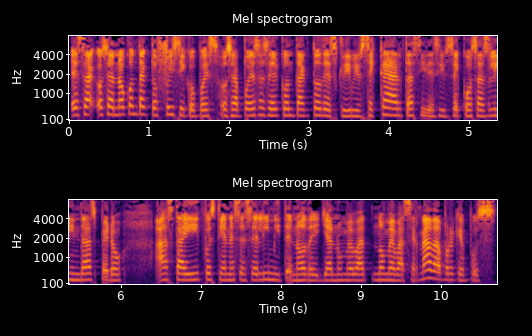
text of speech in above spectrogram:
esa, o sea, no contacto físico, pues, o sea, puedes hacer contacto de escribirse cartas y decirse cosas lindas, pero hasta ahí, pues, tienes ese límite, ¿no? De ya no me va, no me va a hacer nada porque, pues,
